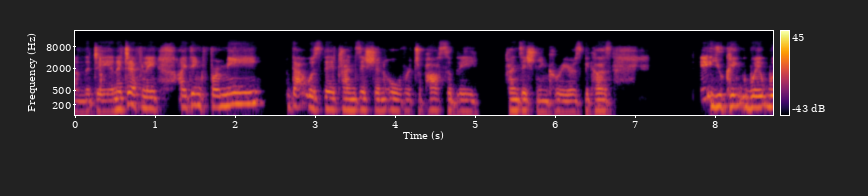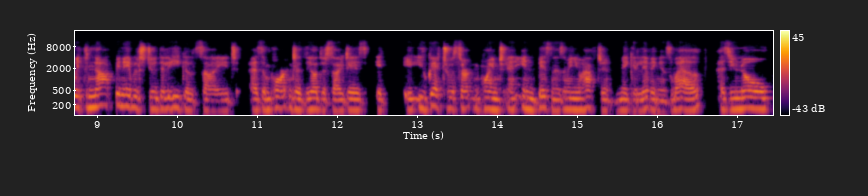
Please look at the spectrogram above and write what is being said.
On the day. And it definitely, I think for me, that was the transition over to possibly transitioning careers because you can with, with, not being able to do the legal side as important as the other side is it, it, you get to a certain point in, in, business. I mean you have to make a living as well as you know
